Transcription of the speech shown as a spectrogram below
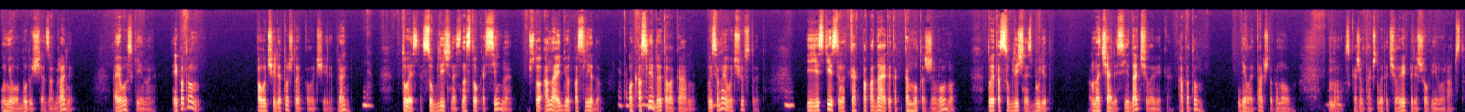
у него будущее забрали, а его скинули. И потом получили то, что и получили, правильно? Да. То есть субличность настолько сильная, что она идет по следу, Этого вот по камня. следу этого камня. То есть она его чувствует. И естественно, как попадает это кому-то живому, то эта субличность будет вначале съедать человека, а потом делать так, чтобы, ну, ну, скажем так, чтобы этот человек перешел в его рабство.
